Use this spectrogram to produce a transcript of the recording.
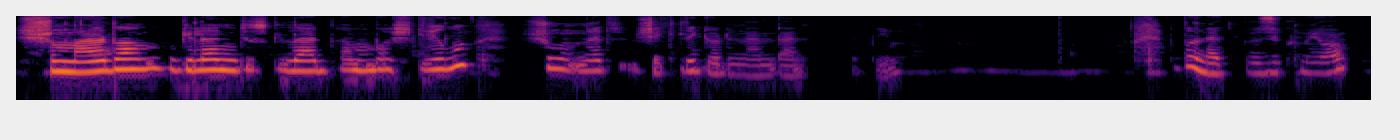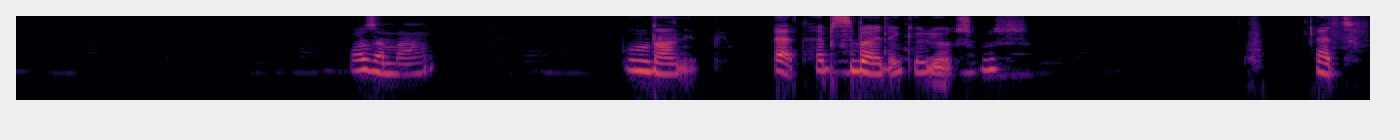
şunlardan gülen yüzlerden başlayalım. Şu net bir şekilde görünenden yapayım. Da net gözükmüyor. O zaman bundan yapayım. Evet hepsi böyle görüyorsunuz. Evet.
